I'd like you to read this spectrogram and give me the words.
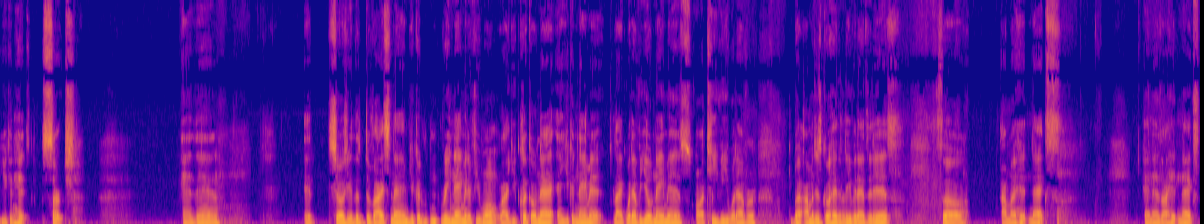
you can hit search. And then it shows you the device name. You could rename it if you want. Like you click on that and you can name it like whatever your name is or TV, whatever. But I'm gonna just go ahead and leave it as it is. So I'm gonna hit next. And as I hit next,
